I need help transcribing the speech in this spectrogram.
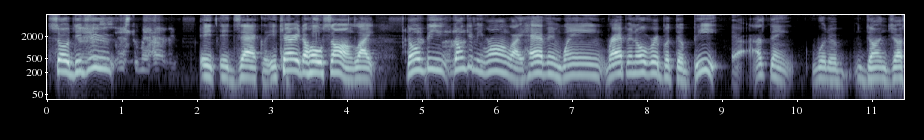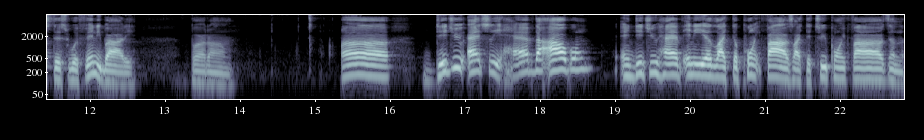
so did you? instrument heavy? It exactly. It carried the whole song. Like, don't be, don't get me wrong. Like having Wayne rapping over it, but the beat, I think, would have done justice with anybody. But um, uh, did you actually have the album? And did you have any of like the point fives, like the two point fives and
